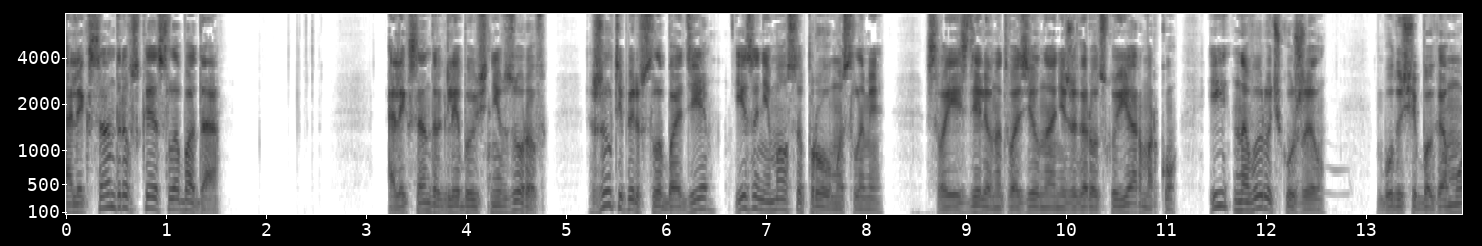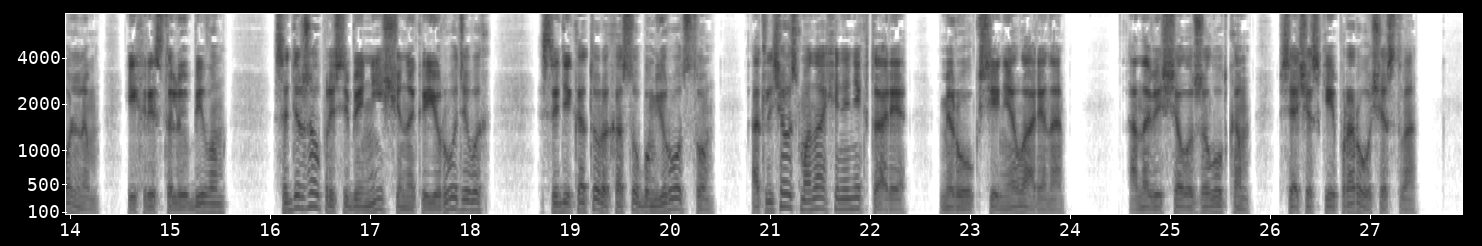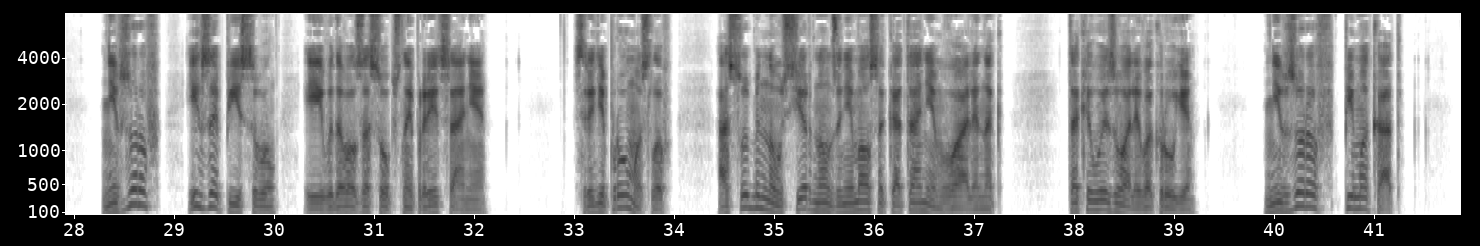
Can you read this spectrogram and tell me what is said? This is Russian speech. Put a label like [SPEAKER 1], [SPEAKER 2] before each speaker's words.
[SPEAKER 1] Александровская слобода Александр Глебович Невзоров жил теперь в Слободе и занимался промыслами. Свои изделия он отвозил на Нижегородскую ярмарку и на выручку жил. Будучи богомольным и христолюбивым, содержал при себе нищенок и юродивых, среди которых особым юродством отличалась монахиня Нектария, миру Ксения Ларина. Она вещала желудком всяческие пророчества. Невзоров их записывал и выдавал за собственное прорицание. Среди промыслов особенно усердно он занимался катанием валенок, так его и звали в округе. Невзоров Пимакат.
